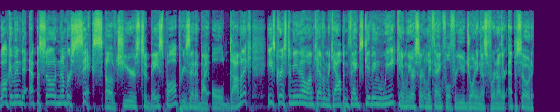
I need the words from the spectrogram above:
Welcome into episode number six of Cheers to Baseball, presented by Old Dominick. He's Chris Dimino. I'm Kevin McAlpin. Thanksgiving week, and we are certainly thankful for you joining us for another episode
